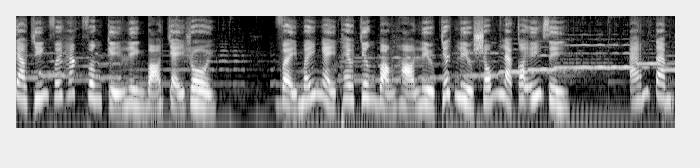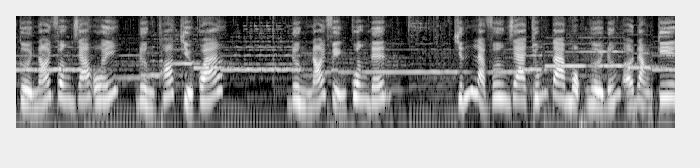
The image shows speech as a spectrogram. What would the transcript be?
giao chiến với Hắc Vân Kỵ liền bỏ chạy rồi. Vậy mấy ngày theo chân bọn họ liều chết liều sống là có ý gì? Ám Tam cười nói vân giáo úy, đừng khó chịu quá. Đừng nói viện quân đến. Chính là vương gia chúng ta một người đứng ở đằng kia.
